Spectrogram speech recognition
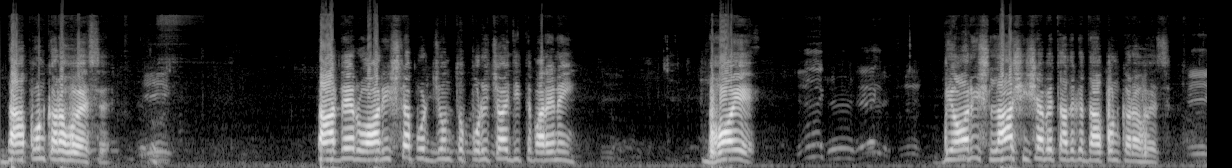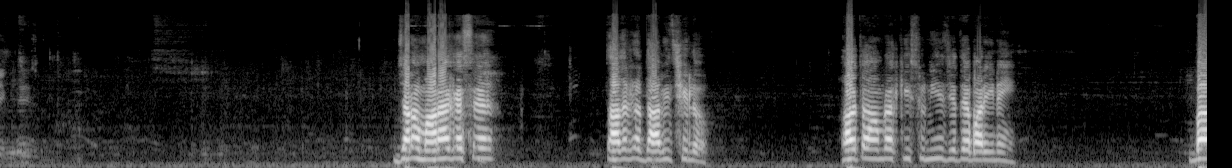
দাপন করা হয়েছে। তাদের ওয়ারিশরা পর্যন্ত পরিচয় দিতে পারে নাই ভয়ে বেওয়ারিশ লাশ হিসাবে তাদেরকে দাপন করা হয়েছে। যারা মারা গেছে, তাদের দাবি ছিল। হয়তো আমরা কিছু নিয়ে যেতে পারি নাই, বা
